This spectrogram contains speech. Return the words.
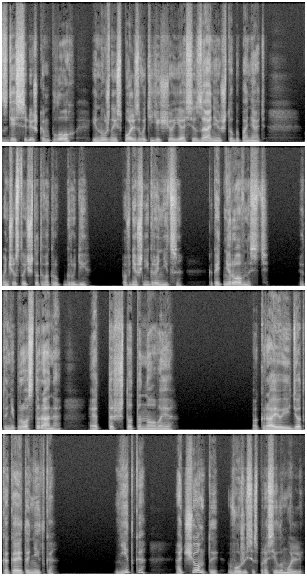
здесь слишком плох, и нужно использовать еще и осязание, чтобы понять. Он чувствует что-то вокруг груди, по внешней границе, какая-то неровность. Это не просто рана, это что-то новое. По краю идет какая-то нитка. Нитка? О чем ты? в ужасе спросила Молли.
